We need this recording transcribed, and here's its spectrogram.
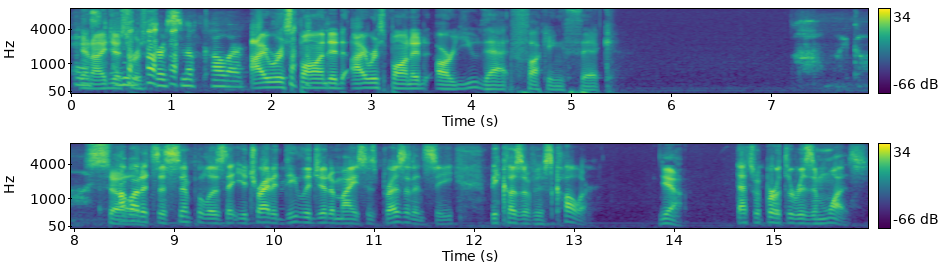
And I just any res- person of color. I responded, I responded, are you that fucking thick? Oh my god. So How about it's as simple as that you try to delegitimize his presidency because of his color? Yeah, That's what birtherism was.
